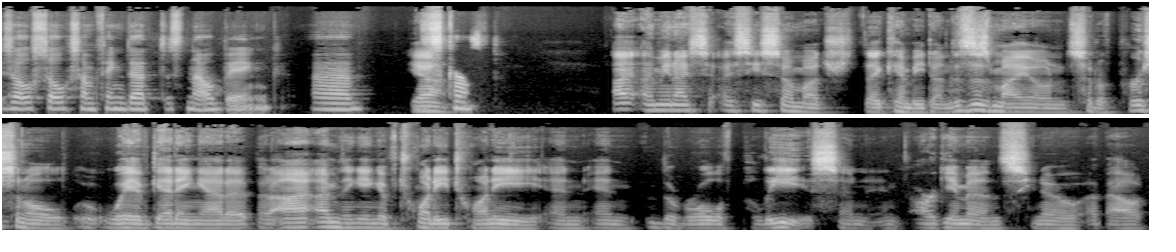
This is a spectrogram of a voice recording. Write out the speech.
is also something that is now being uh, yeah. discussed. I, I, mean, I, I see so much that can be done. This is my own sort of personal way of getting at it, but I, am thinking of 2020 and, and the role of police and, and arguments, you know, about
